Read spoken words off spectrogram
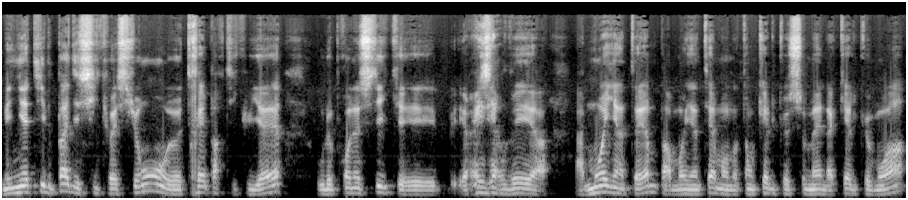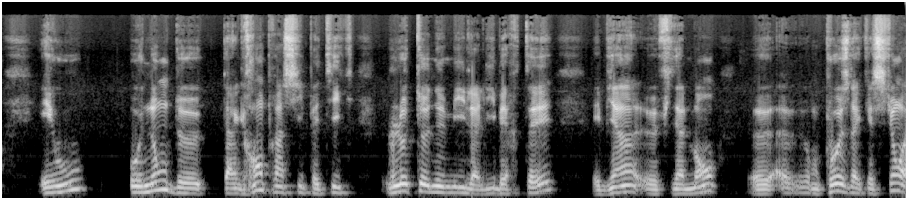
Mais n'y a-t-il pas des situations très particulières où le pronostic est, réservé à, moyen terme, par moyen terme on entend quelques semaines à quelques mois, et où, au nom d'un grand principe éthique, l'autonomie, la liberté, eh bien, euh, finalement, euh, on pose la question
